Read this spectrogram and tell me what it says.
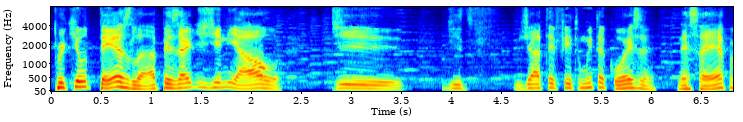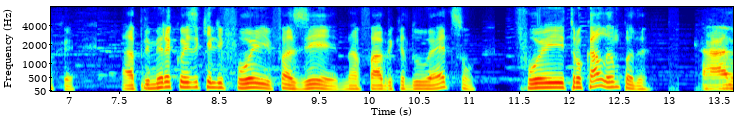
Porque o Tesla, apesar de genial, de, de já ter feito muita coisa nessa época, a primeira coisa que ele foi fazer na fábrica do Edson foi trocar a lâmpada. Cara,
